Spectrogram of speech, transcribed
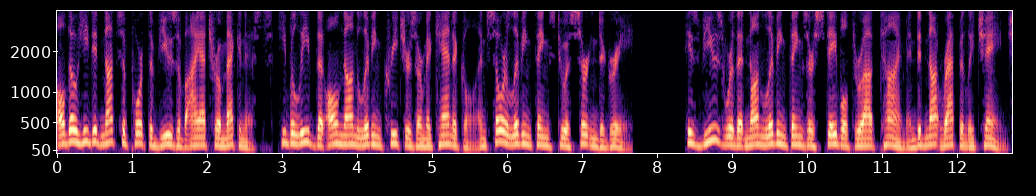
Although he did not support the views of iatromechanists, he believed that all non-living creatures are mechanical and so are living things to a certain degree. His views were that non-living things are stable throughout time and did not rapidly change.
